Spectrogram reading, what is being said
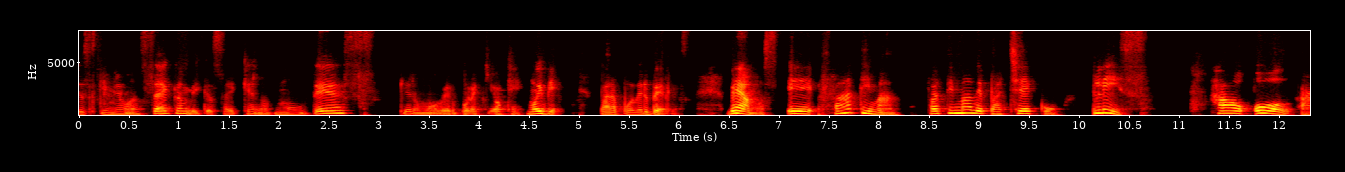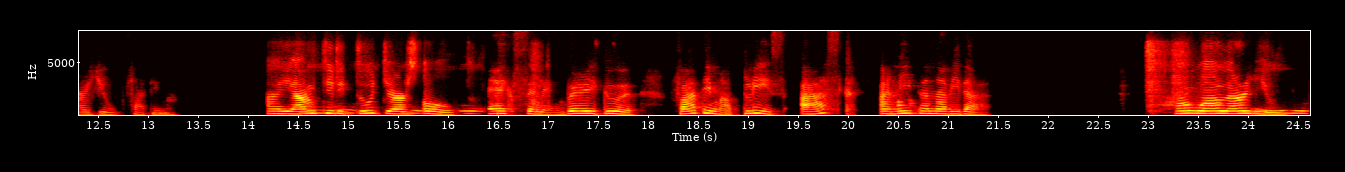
Just give me one second because I cannot move this. Quiero mover por aquí. Ok, muy bien, para poder verlos. Veamos, eh, Fátima, Fátima de Pacheco, please. How old are you, Fátima? I am 32 years old. Excellent, very good. Fátima, please ask Anita Navidad. How old are you?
